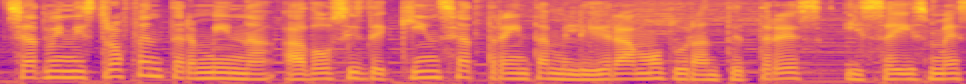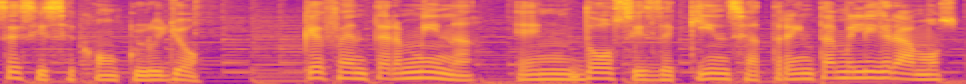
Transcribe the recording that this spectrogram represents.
se administró fentermina a dosis de 15 a 30 miligramos durante 3 y 6 meses y se concluyó que fentermina en dosis de 15 a 30 miligramos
